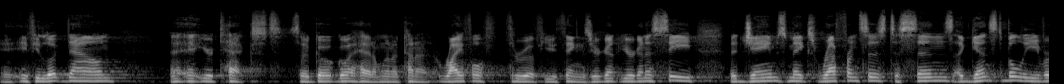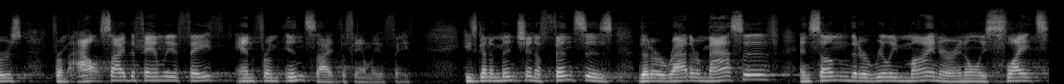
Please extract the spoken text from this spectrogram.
If you look down at your text, so go, go ahead. I'm going to kind of rifle through a few things. You're going, you're going to see that James makes references to sins against believers from outside the family of faith and from inside the family of faith. He's going to mention offenses that are rather massive and some that are really minor and only slights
